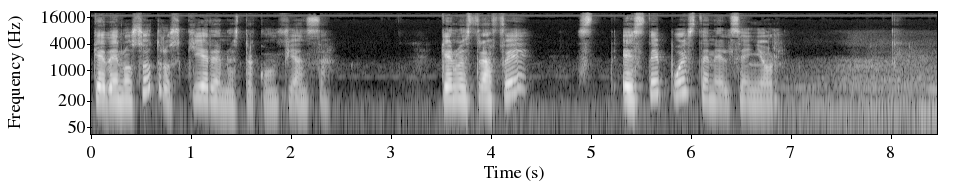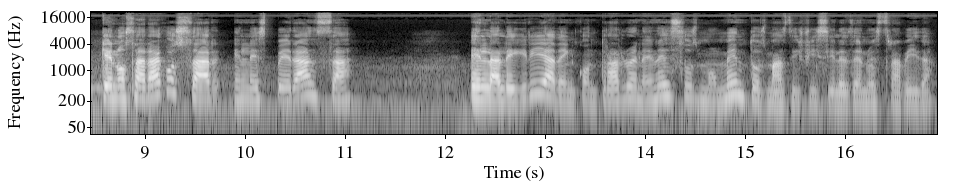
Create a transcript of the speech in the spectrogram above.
que de nosotros quiere nuestra confianza, que nuestra fe esté puesta en el Señor, que nos hará gozar en la esperanza, en la alegría de encontrarlo en esos momentos más difíciles de nuestra vida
